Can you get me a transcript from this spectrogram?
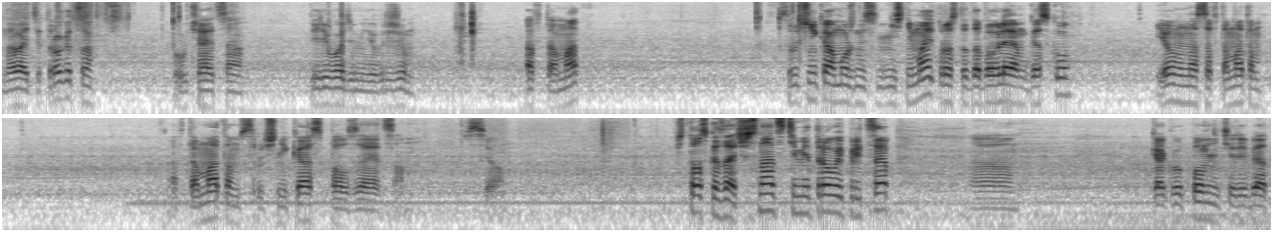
давайте трогаться. Получается, переводим ее в режим автомат. С ручника можно не снимать, просто добавляем газку. И он у нас автоматом автоматом с ручника сползает сам. Все. Что сказать, 16-метровый прицеп. Э, Как вы помните, ребят,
